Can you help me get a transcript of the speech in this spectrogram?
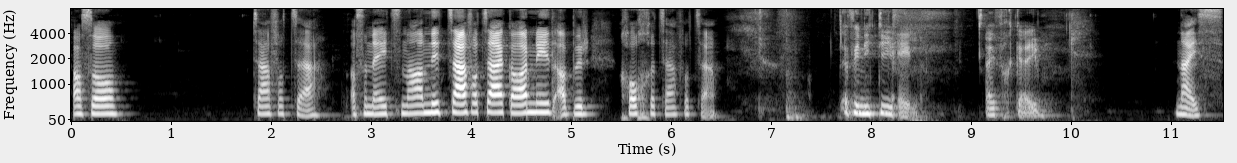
Also, 10 von 10. Also nein, jetzt nah- nicht 10 von 10, gar nicht, aber kochen 10 von 10. Definitiv. Geil. Einfach geil. Nice.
